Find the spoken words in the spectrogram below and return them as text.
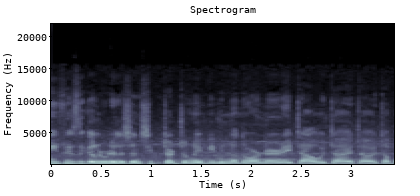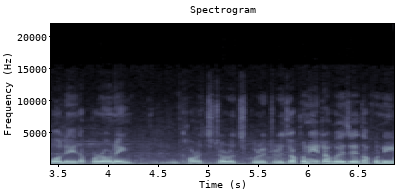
এই ফিজিক্যাল রিলেশনশিপটার জন্যই বিভিন্ন ধরনের এটা, ওইটা এটা, ওইটা বলে, তারপর অনেক খরচ টরচ করে টরে, যখনই এটা হয়ে যায় তখনই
